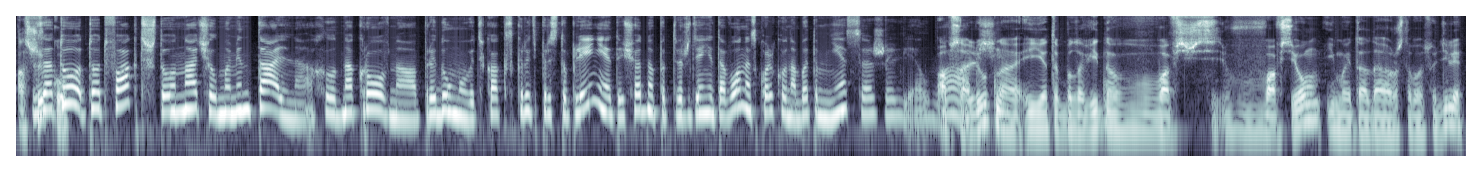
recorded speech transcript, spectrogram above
ошибку. Зато тот факт, что он начал моментально, хладнокровно придумывать, как скрыть преступление, это еще одно подтверждение того, насколько он об этом не сожалел. вообще. Абсолютно, и это было видно во, вс- во всем, и мы это да, уже с тобой обсудили.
